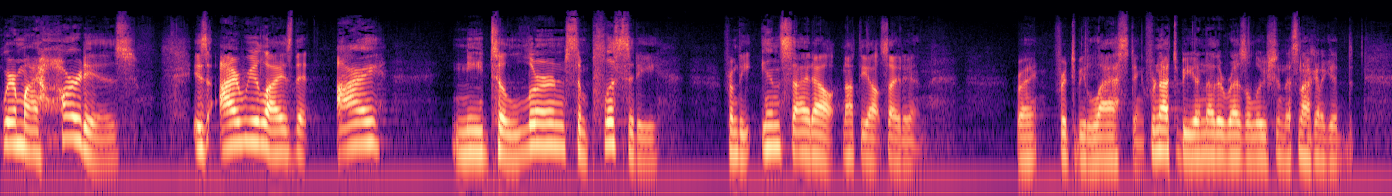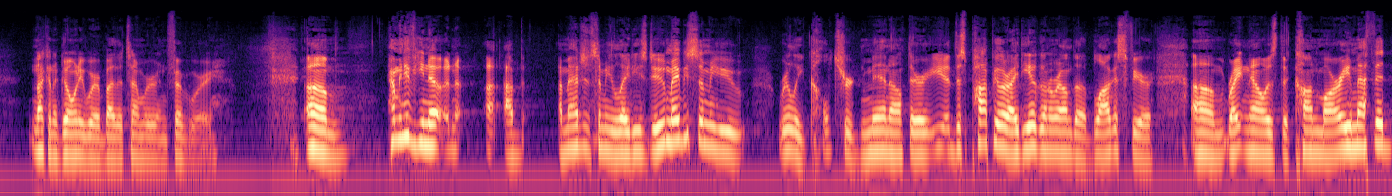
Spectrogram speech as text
where my heart is, is I realize that I need to learn simplicity from the inside out, not the outside in right? For it to be lasting, for not to be another resolution that's not going to get, not going to go anywhere by the time we're in February. Um, how many of you know? I, imagine some of you ladies do. Maybe some of you really cultured men out there. This popular idea going around the blogosphere um, right now is the KonMari method.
